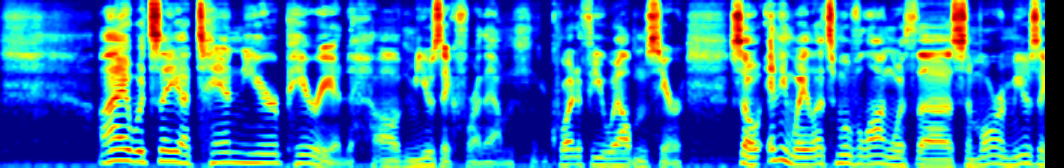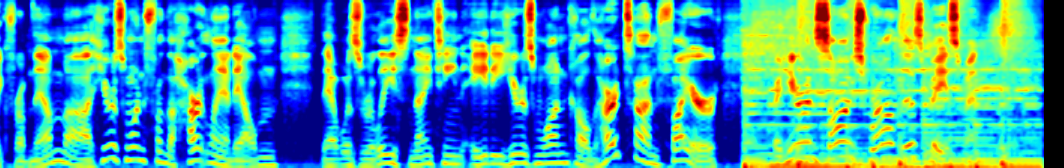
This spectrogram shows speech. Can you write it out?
I would say a 10 year period of music for them. Quite a few albums here. So, anyway, let's move along with uh, some more music from them. Uh, here's one from the Heartland album that was released 1980. Here's one called Hearts on Fire, right here on Songs from This Basement.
